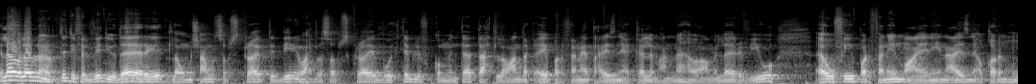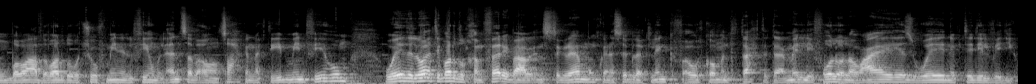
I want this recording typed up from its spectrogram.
الأول قبل ما نبتدي في الفيديو ده يا ريت لو مش عامل subscribe تديني واحدة subscribe واكتب لي في الكومنتات تحت لو عندك أي برفانات عايزني أتكلم عنها وأعمل لها review أو في برفانين معينين عايزني أقارنهم ببعض برضه وتشوف مين اللي فيهم الأنسب أو أنصحك إنك تجيب مين فيهم. ودلوقتي برضه الخنفاري بقى على الإنستجرام ممكن أسيب لك link في أول comment تحت تعمل لي follow لو عايز ونبتدي الفيديو.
